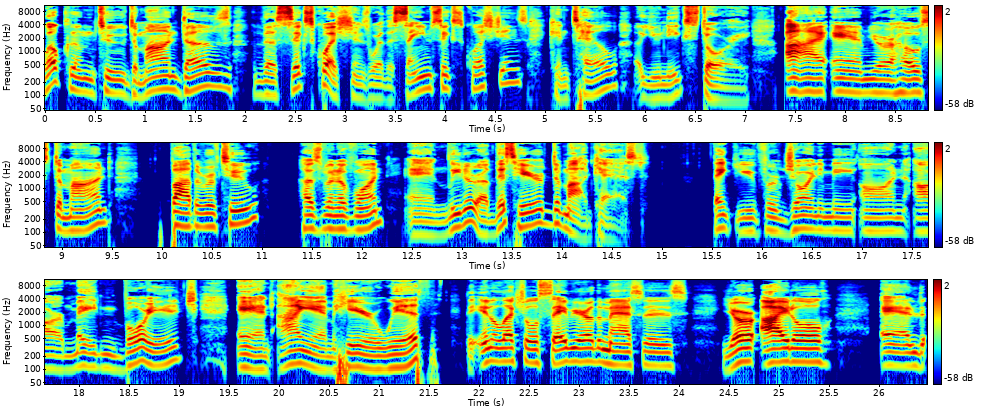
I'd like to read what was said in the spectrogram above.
Welcome to Demond Does the Six Questions, where the same six questions can tell a unique story. I am your host, Demond, father of two, husband of one, and leader of this here Demodcast. Thank you for joining me on our maiden voyage, and I am here with the intellectual savior of the masses, your idol, and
